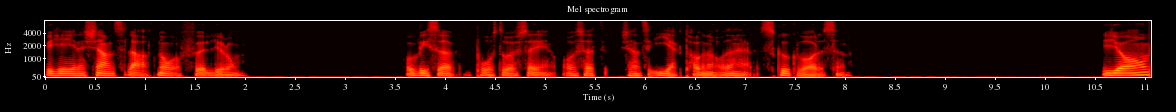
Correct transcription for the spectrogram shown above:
vilket ger en känsla att någon följer dem. Och vissa påstår sig ha sett, känt sig iakttagna av den här skuggvarelsen. Ja,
